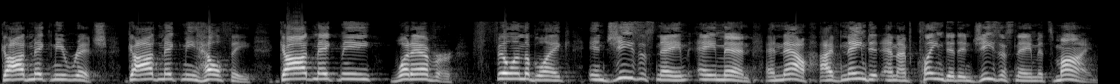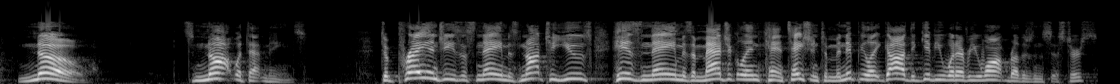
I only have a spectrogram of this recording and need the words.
God make me rich. God make me healthy. God make me whatever. Fill in the blank. In Jesus' name, amen. And now I've named it and I've claimed it in Jesus' name. It's mine. No. It's not what that means. To pray in Jesus' name is not to use His name as a magical incantation to manipulate God to give you whatever you want, brothers and sisters.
